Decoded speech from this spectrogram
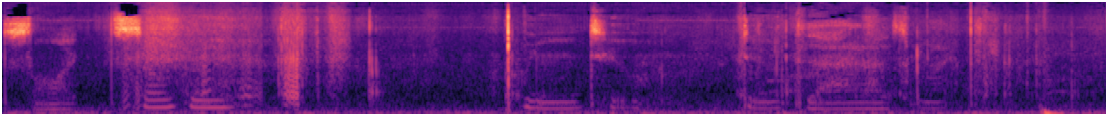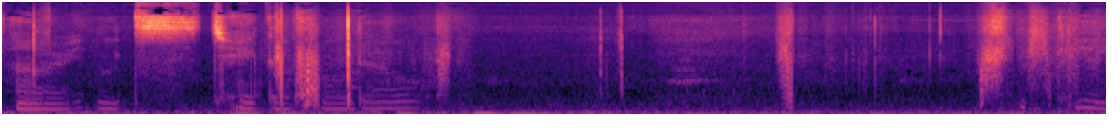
Select something going to do that as my. Alright, let's take a photo. Okay,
